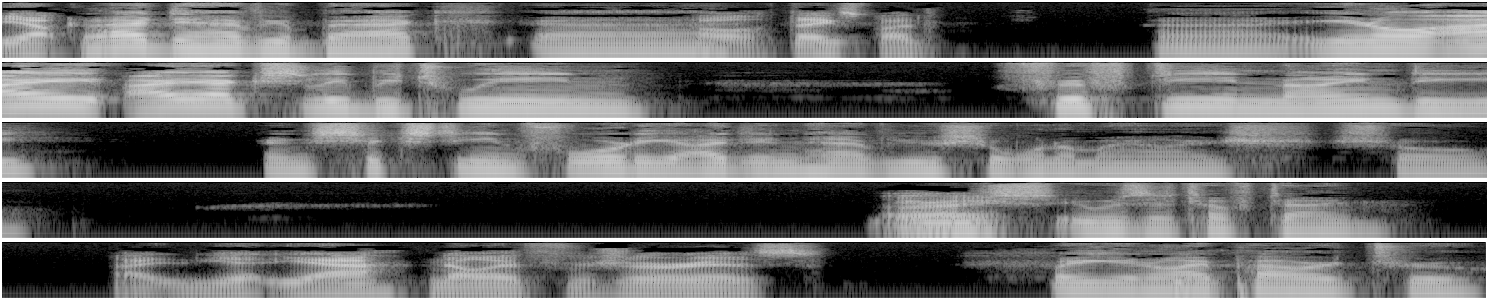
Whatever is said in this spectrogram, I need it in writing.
Yep. glad to have you back. Uh, Oh, thanks, bud. uh, you know, I I actually between 1590 and 1640, I didn't have use of one of my eyes, so it All right. was it was a tough time. I, yeah, yeah, no, it for sure is. But you know, I powered through.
